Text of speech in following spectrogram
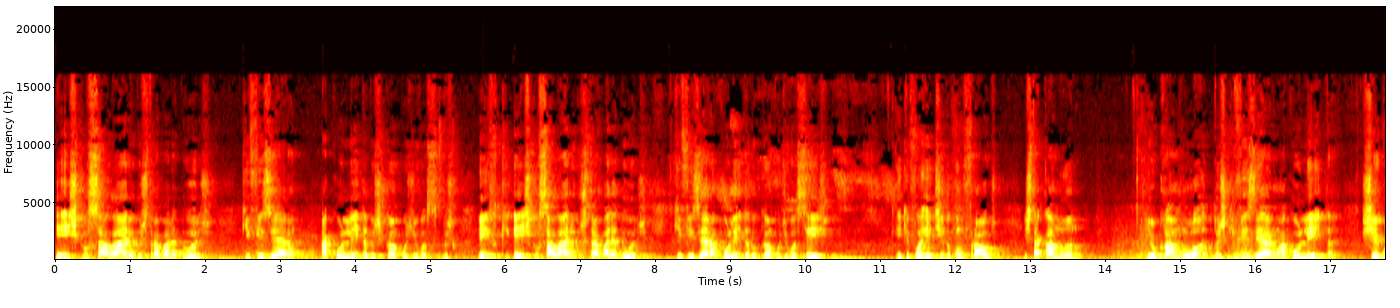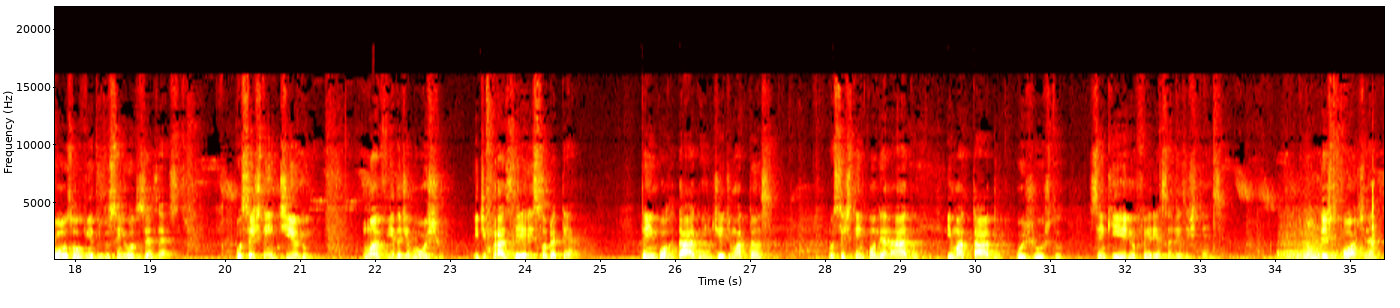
Eis que o salário dos trabalhadores que fizeram a colheita dos campos de vocês. Eis, que, eis que o salário dos trabalhadores que fizeram a colheita do campo de vocês e que foi retido com fraude está clamando e o clamor dos que fizeram a colheita chegou aos ouvidos do Senhor dos Exércitos. Vocês têm tido uma vida de luxo e de prazeres sobre a terra. Têm engordado em dia de matança. Vocês têm condenado e matado o justo sem que ele ofereça resistência. É um texto forte, né?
